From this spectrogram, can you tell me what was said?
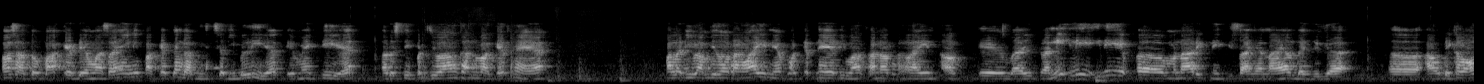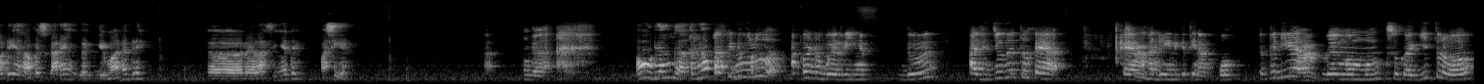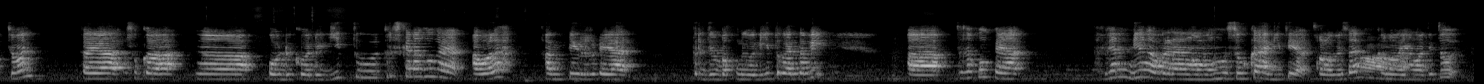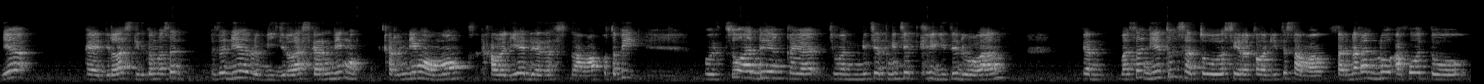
oh satu paket ya. Masanya ini paketnya nggak bisa dibeli ya kayak ya. Harus diperjuangkan paketnya ya. Malah diambil orang lain ya paketnya ya dimakan orang lain. Oke baik nah ini ini ini uh, menarik nih kisahnya Nail dan juga uh, Aude. Kalau Aude sampai sekarang gimana deh? Uh, relasinya deh? Masih ya? Enggak oh udah enggak kenapa? Tapi dulu aku udah baru inget dulu ada juga tuh kayak kayak hmm. ada yang deketin aku. Tapi dia hmm. gak ngomong suka gitu loh. Cuman kayak suka nge kode-kode gitu. Terus kan aku kayak awalnya hampir kayak terjebak dulu gitu kan. Tapi uh, terus aku kayak tapi kan dia nggak pernah ngomong suka gitu ya. Kalau misalnya oh. kalau yang waktu itu dia kayak jelas gitu kan masa masa dia lebih jelas karena dia karena dia ngomong kalau dia ada sama aku. Tapi waktu itu ada yang kayak cuman ngechat ngechat kayak gitu doang. Kan masa dia tuh satu circle gitu sama karena kan dulu aku tuh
